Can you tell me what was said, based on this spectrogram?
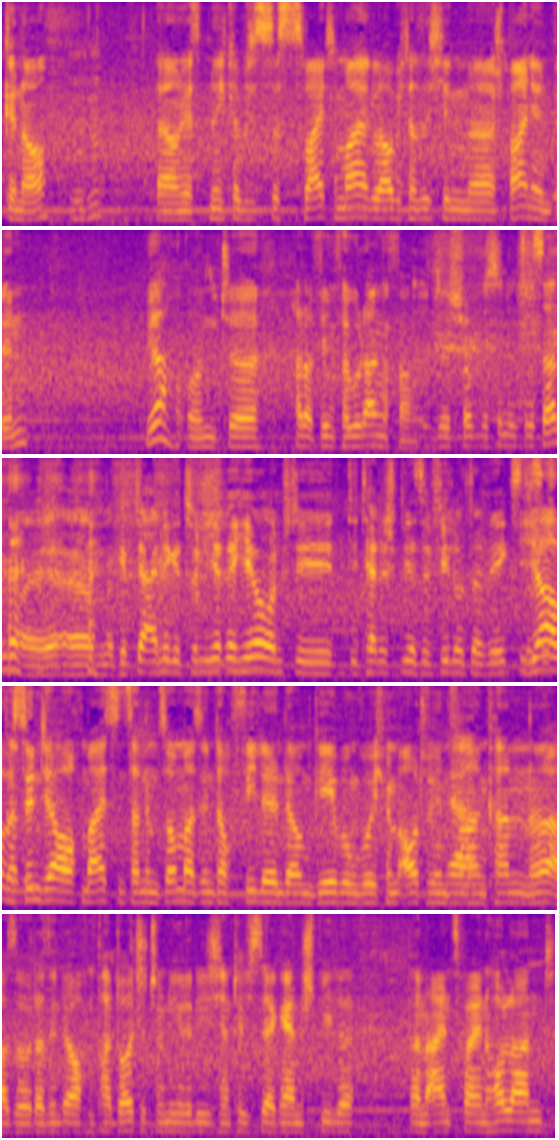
Genau. Mhm. Äh, und jetzt bin ich, glaube ich, das ist das zweite Mal, glaube ich, dass ich in äh, Spanien bin. Ja, und äh, hat auf jeden Fall gut angefangen. Das ist schon ein bisschen interessant, weil ähm, es gibt ja einige Turniere hier und die, die Tennisspieler sind viel unterwegs. Das ja, aber es sind ja auch meistens dann im Sommer sind auch viele in der Umgebung, wo ich mit dem Auto hinfahren ja. kann. Ne? Also da sind ja auch ein paar deutsche Turniere, die ich natürlich sehr gerne spiele. Dann ein, zwei in Holland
